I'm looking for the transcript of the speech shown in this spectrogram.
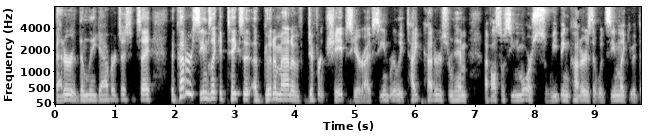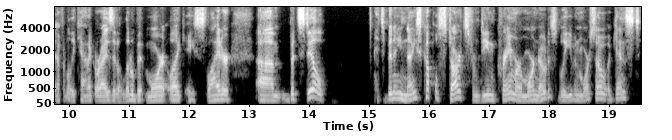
better than league average, I should say. The cutter seems like it takes a, a good amount of different shapes here. I've seen really tight cutters from him. I've also seen more sweeping cutters that would seem like you would definitely categorize it a little bit more like a slider. Um, but still, it's been a nice couple starts from Dean Kremer, more noticeably, even more so against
